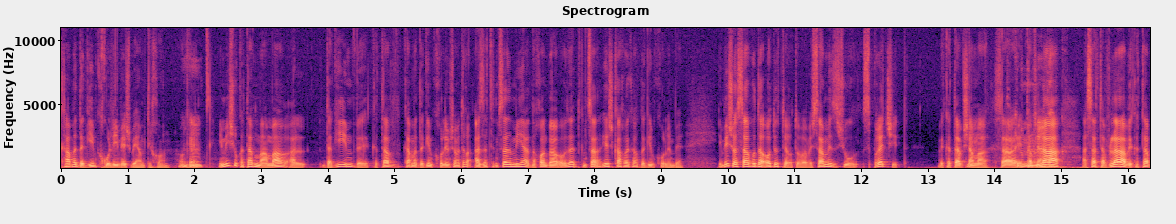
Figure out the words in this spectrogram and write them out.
כמה דגים כחולים יש בים תיכון, אוקיי? מהמם. אם מישהו כתב מאמר על דגים וכתב כמה דגים כחולים שם אז אתה תמצא את זה מיד, נכון? תמצא, יש כך וכך דגים כחולים. אם מישהו עשה עבודה עוד יותר טובה ושם איזשהו ספרדשיט, וכתב שם, עשה כאילו טבלה, מנותק. עשה טבלה וכתב,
